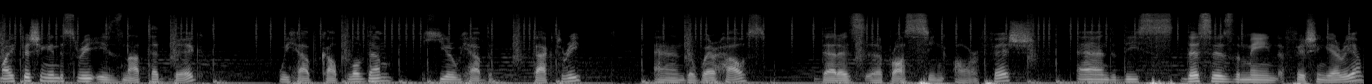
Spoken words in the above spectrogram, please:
my fishing industry is not that big. We have a couple of them. Here we have the factory and the warehouse that is uh, processing our fish. And this this is the main fishing area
